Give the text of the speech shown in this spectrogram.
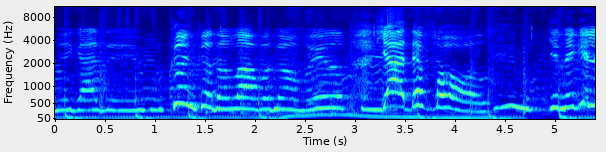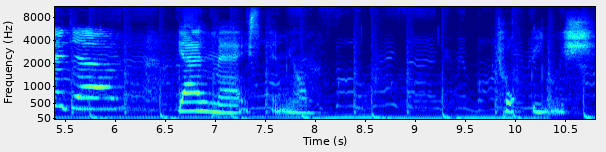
Niye geldi? Furkan kanalına abone olmayı unutmayın. Ya defol. Yine geleceğim. Gelme istemiyorum. Çok bilmiş.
